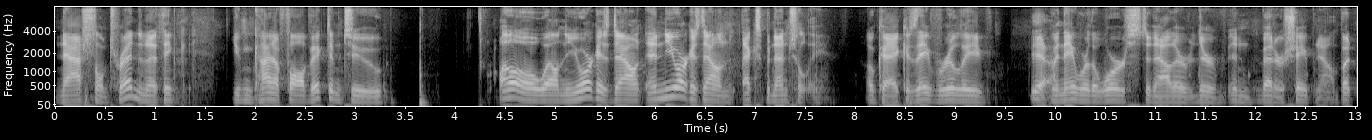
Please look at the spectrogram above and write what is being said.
national trend. And I think you can kind of fall victim to, oh, well, New York is down, and New York is down exponentially. Okay. Because they've really, Yeah. I mean, they were the worst, and now they're they're in better shape now. But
